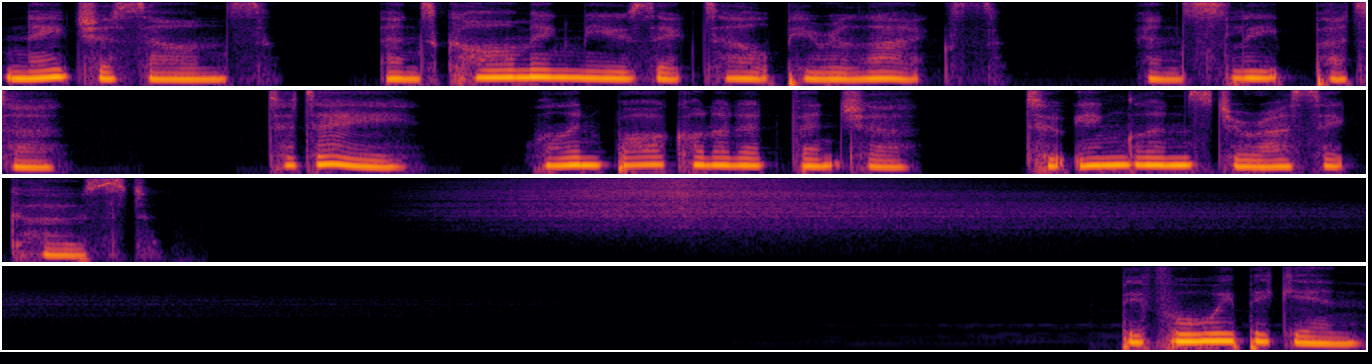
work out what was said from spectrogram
nature sounds, and calming music to help you relax and sleep better. Today, we'll embark on an adventure to England's Jurassic Coast. Before we begin,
